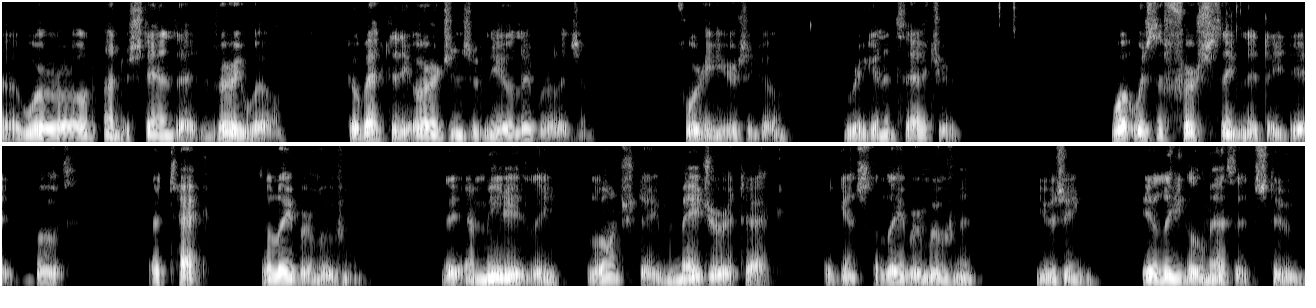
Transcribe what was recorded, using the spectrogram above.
uh, world understand that very well. Go back to the origins of neoliberalism 40 years ago, Reagan and Thatcher. What was the first thing that they did? Both attack the labor movement. They immediately launched a major attack against the labor movement using illegal methods to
